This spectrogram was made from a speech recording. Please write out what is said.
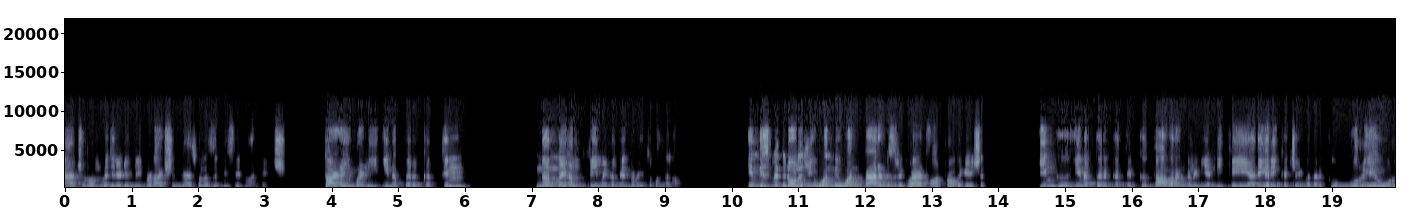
natural vegetative reproduction as well as disadvantage தழை வழி இனப்பெருக்கத்தின் நன்மைகள் தீமைகள் என்று வைத்துக் கொள்ளலாம். In this methodology only one parent is required for propagation இங்கு இனப்பெருக்கத்திற்கு தாவரங்களின் எண்ணிக்கையை அதிகரிக்க செய்வதற்கு ஒரே ஒரு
